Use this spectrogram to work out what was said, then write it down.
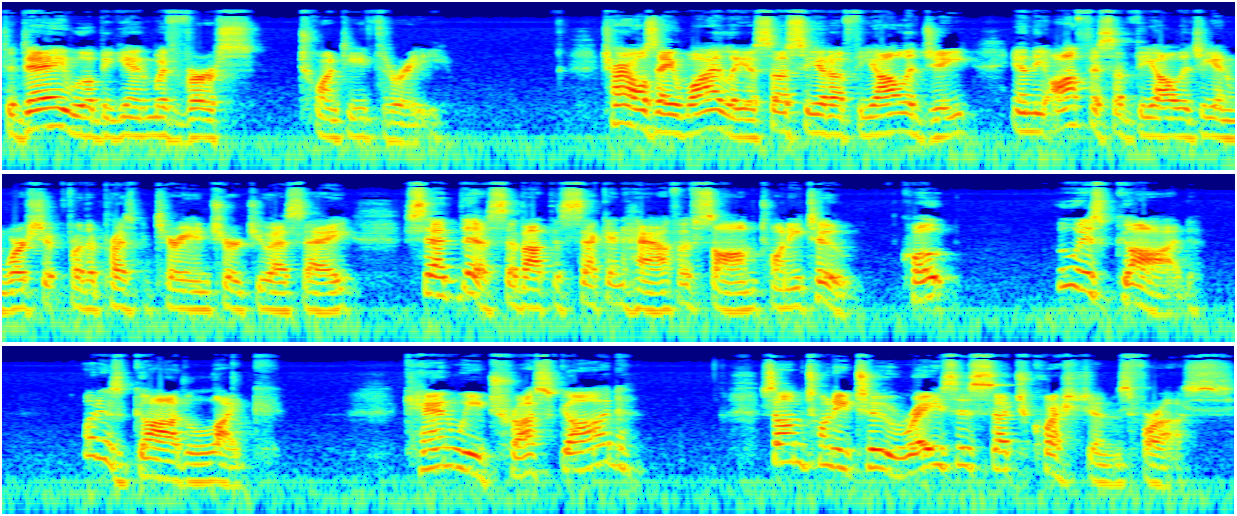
Today we'll begin with verse 23. Charles A. Wiley, Associate of Theology in the Office of Theology and Worship for the Presbyterian Church USA, said this about the second half of Psalm 22. Quote, Who is God? What is God like? Can we trust God? Psalm 22 raises such questions for us.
